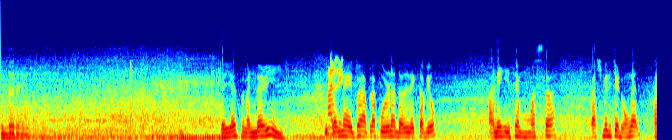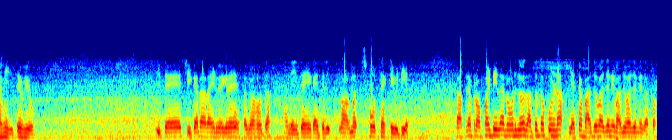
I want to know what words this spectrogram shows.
सुंदर आहे तर यस मंडळी इकडनं येतोय आपला पूर्ण दल लेकचा व्ह्यू आणि इथे मस्त काश्मीरचे डोंगर आणि इथे व्ह्यू इथे शिकारा राईड वगैरे सगळं होतं. आणि इथे हे काहीतरी नॉर्मल स्पोर्ट्स ऍक्टिव्हिटी आहेत. तर आपल्या प्रॉपर्टीला रोड जो जातो तो पूर्ण याच्या बाजूबाजूने बाजूबाजूने जातो.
